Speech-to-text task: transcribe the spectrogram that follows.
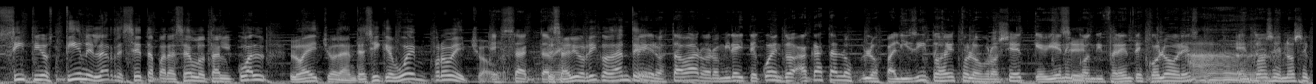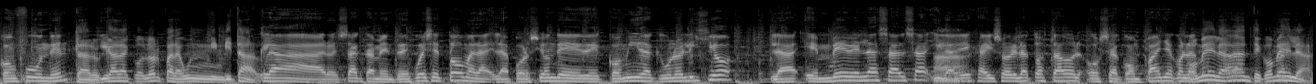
sitios tiene la receta para hacerlo tal cual lo ha hecho Dante. Así que buen provecho. Exactamente. ¿Te salió rico, Dante? Pero está bárbaro, mira y te cuento, acá están los, los palillitos estos, los brochettes, que vienen Sí. con diferentes colores, Ah. entonces no se confunden. Claro, Y- cada color para un invitado. Claro, exactamente. Después se toma la, la porción de, de comida que uno eligió, la embebe en la salsa y la Ah. deja ahí sobre la tostada o se acompaña con la Comela, tostada. Dante, comela.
